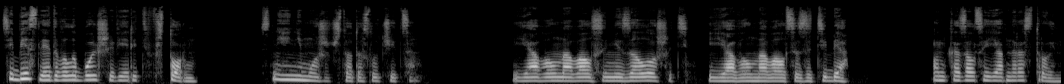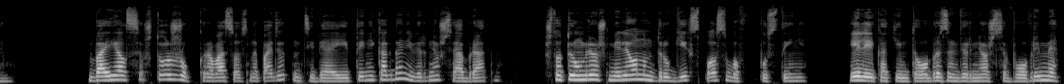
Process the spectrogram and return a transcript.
«Тебе следовало больше верить в шторм. С ней не может что-то случиться». Я волновался не за лошадь, я волновался за тебя. Он казался явно расстроенным. Боялся, что жук-кровосос нападет на тебя, и ты никогда не вернешься обратно, что ты умрешь миллионом других способов в пустыне, или каким-то образом вернешься вовремя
